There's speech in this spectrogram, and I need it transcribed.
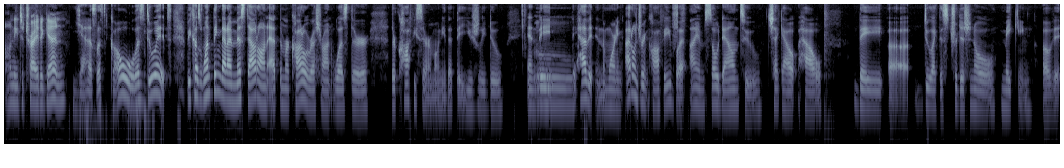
I'll need to try it again. Yes, let's go. Let's do it. Because one thing that I missed out on at the Merkato restaurant was their their coffee ceremony that they usually do and they Ooh. they have it in the morning. I don't drink coffee, but I am so down to check out how they uh do like this traditional making of it.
